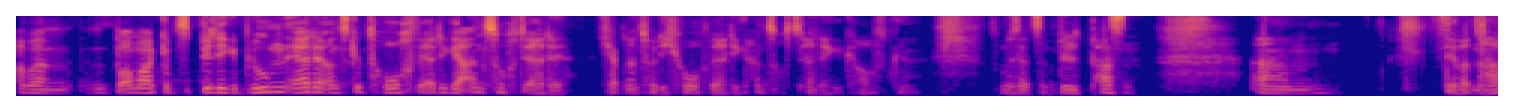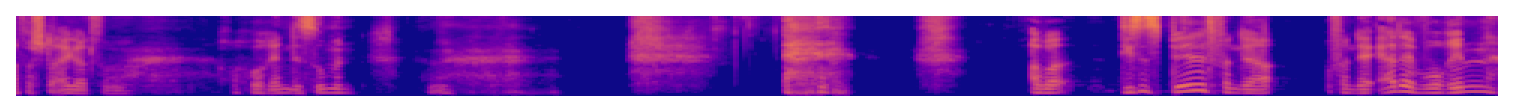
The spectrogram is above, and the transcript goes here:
Aber im, Baumarkt gibt es billige Blumenerde und es gibt hochwertige Anzuchterde. Ich habe natürlich hochwertige Anzuchterde gekauft. Gell. Das muss jetzt im Bild passen. Ähm, der wird nachher versteigert für horrende Summen. Aber dieses Bild von der, von der Erde, worin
